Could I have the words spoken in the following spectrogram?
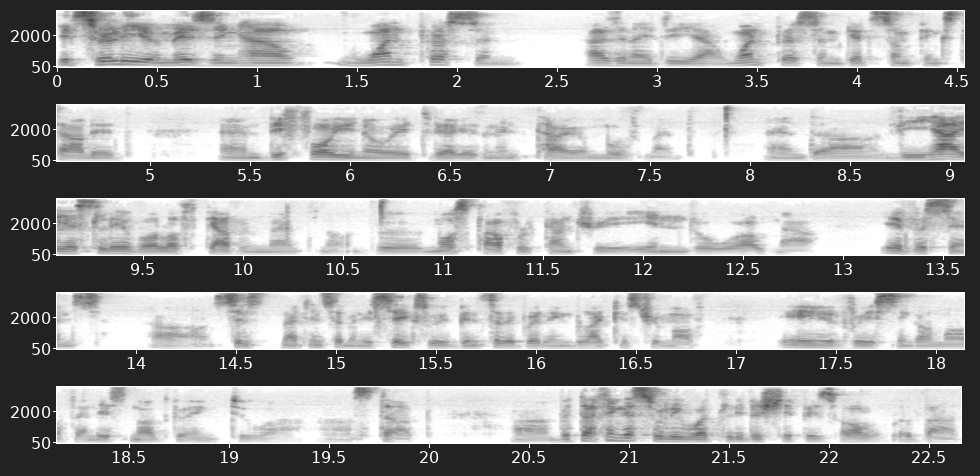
It's really amazing how one person has an idea, one person gets something started, and before you know it, there is an entire movement. And uh, the highest level of government, you know, the most powerful country in the world now, ever since uh, since 1976, we've been celebrating Black History Month every single month, and it's not going to uh, uh, stop. Uh, but I think that's really what leadership is all about:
